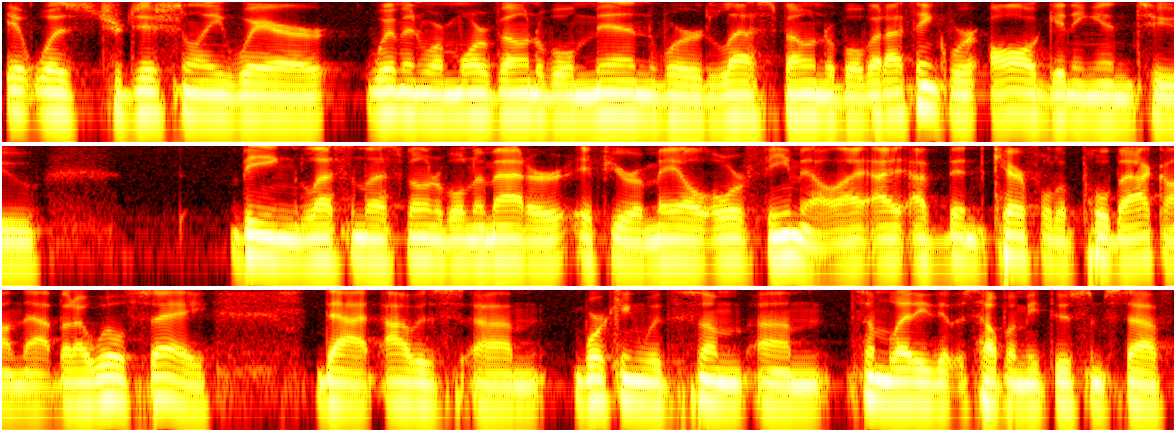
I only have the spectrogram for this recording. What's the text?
it was traditionally where women were more vulnerable, men were less vulnerable. But I think we're all getting into being less and less vulnerable, no matter if you're a male or female. I, I, have been careful to pull back on that, but I will say that I was um, working with some um, some lady that was helping me through some stuff,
